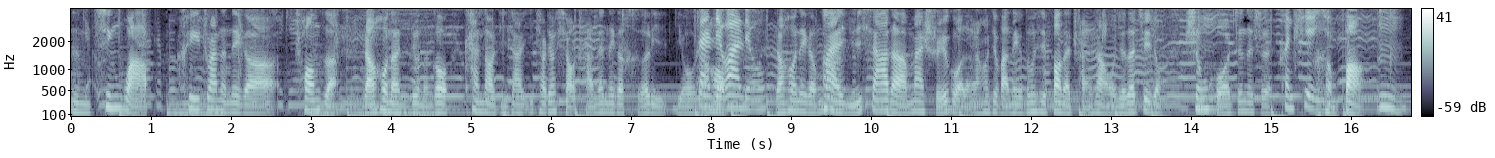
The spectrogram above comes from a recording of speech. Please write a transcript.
嗯青瓦黑砖的那个窗子，然后呢，你就能够看到底下一条条小船在那个河里游，在流啊流。然后那个卖鱼虾的、卖水果的，然后就把那个东西放在船上。我觉得这种生活真的是很惬意，很棒。嗯。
